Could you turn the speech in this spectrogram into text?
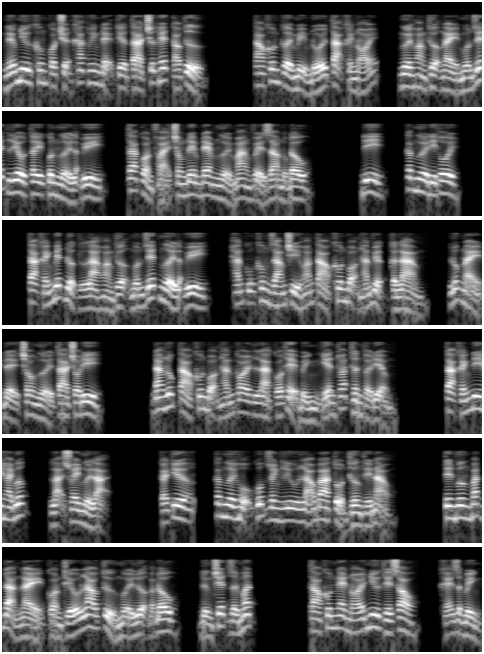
nếu như không có chuyện khác huynh đệ kia ta trước hết cáo tử. Tào khôn cười mỉm đối tạ khánh nói, người hoàng thượng này muốn giết liêu tây quân người lập uy, ta còn phải trong đêm đem người mang về giao nộp đâu. Đi, các ngươi đi thôi. Tạ khánh biết được là hoàng thượng muốn giết người lập uy, hắn cũng không dám chỉ hoãn tào khôn bọn hắn việc cần làm, lúc này để cho người ta cho đi. Đang lúc tào khôn bọn hắn coi là có thể bình yên thoát thân thời điểm, tạ khánh đi hai bước, lại xoay người lại. Cái kia, các ngươi hộ quốc doanh lưu lão ba tổn thương thế nào? Tên vương bắt đản này còn thiếu lao tử mười lượng ở đâu, đừng chết rơi mất tào khôn nghe nói như thế sau, khẽ giật mình.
